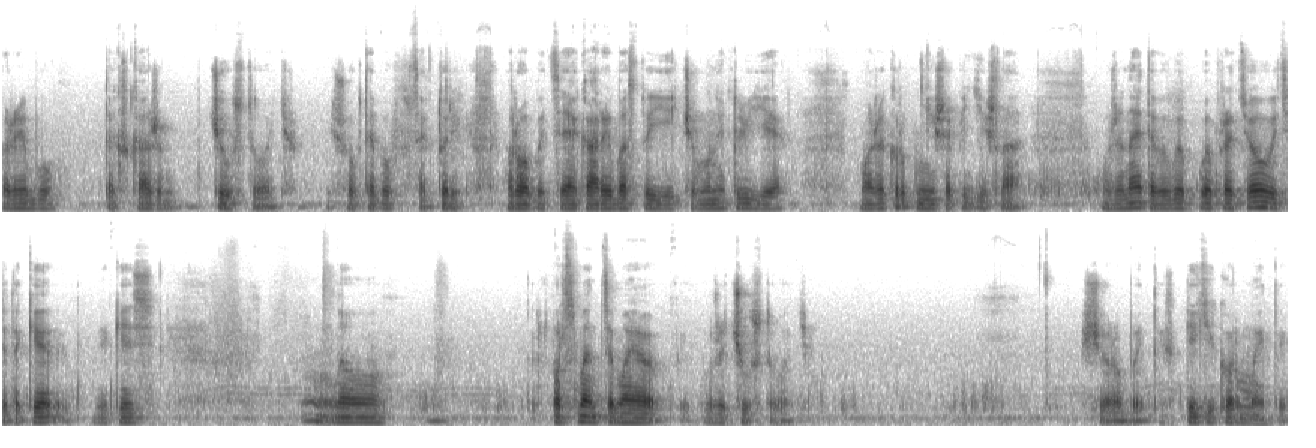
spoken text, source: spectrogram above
рибу, так скажем, чувствувати, що в тебе в секторі робиться, яка риба стоїть, чому не клює. Може крупніша підійшла. Вже, знаєте, ви- ви- випрацьовується таке якесь, ну, спортсмен це має вже чувствувати. Що робити, скільки кормити,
